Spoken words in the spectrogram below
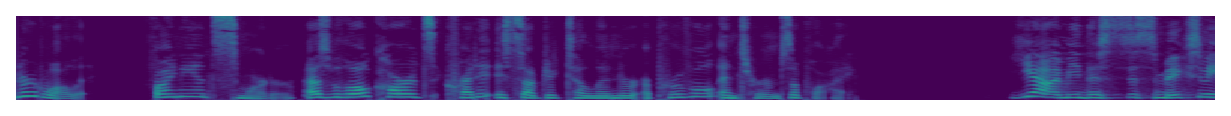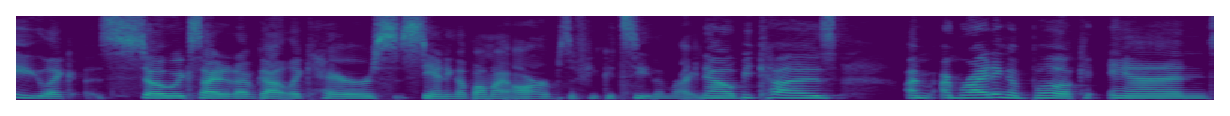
Nerdwallet. Finance smarter. As with all cards, credit is subject to lender approval and terms apply. Yeah, I mean, this just makes me like so excited. I've got like hairs standing up on my arms if you could see them right now because I'm I'm writing a book and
